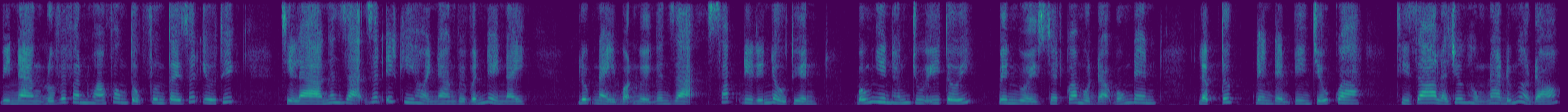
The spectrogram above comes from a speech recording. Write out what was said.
vì nàng đối với văn hóa phong tục phương Tây rất yêu thích, chỉ là Ngân Dạ rất ít khi hỏi nàng về vấn đề này. Lúc này bọn người Ngân Dạ sắp đi đến đầu thuyền, bỗng nhiên hắn chú ý tới, bên người xoẹt qua một đạo bóng đen, lập tức đèn đèn pin chiếu qua, thì ra là Trương Hồng Na đứng ở đó.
